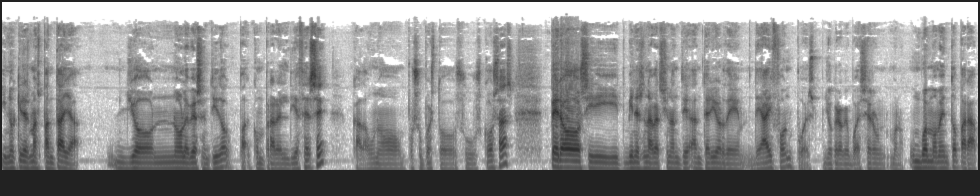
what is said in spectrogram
y no quieres más pantalla, yo no le veo sentido comprar el 10S, cada uno por supuesto sus cosas, pero si vienes una versión anterior de, iPhone, pues yo creo que puede ser un, bueno, un buen momento para,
